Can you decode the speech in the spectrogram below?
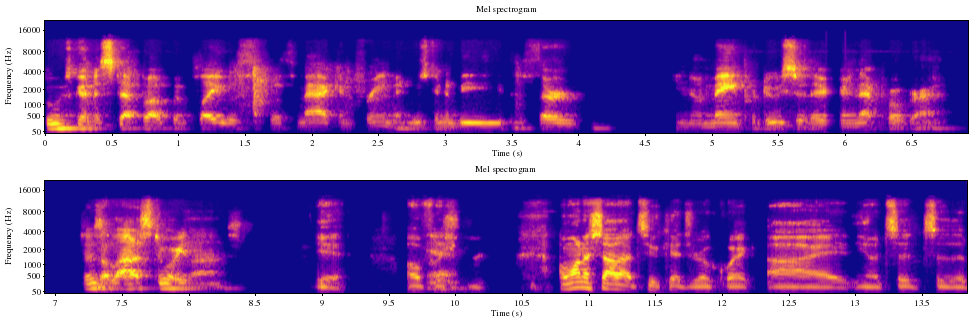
who's going to step up and play with with Mack and Freeman? Who's going to be the third, you know, main producer there in that program? So there's a lot of storylines. Yeah. Oh, for yeah. sure. I want to shout out two kids real quick. Uh, you know, to to the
